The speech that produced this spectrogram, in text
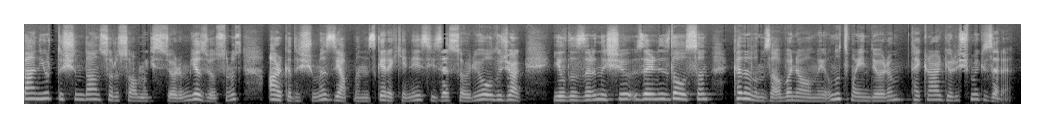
Ben yurt dışından soru sormak istiyorum yazıyorsunuz. Arkadaşımız yapmanız gerekeni size söylüyor olacak. Yıldızların ışığı üzerinizde olsun. Kanalımıza abone olmayı unutmayın diyorum. Tekrar görüşmek üzere.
